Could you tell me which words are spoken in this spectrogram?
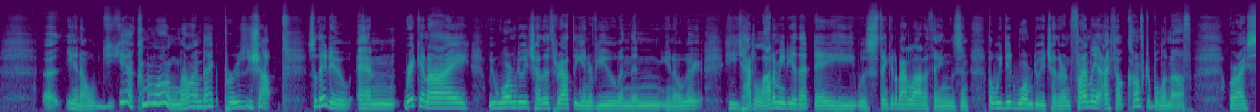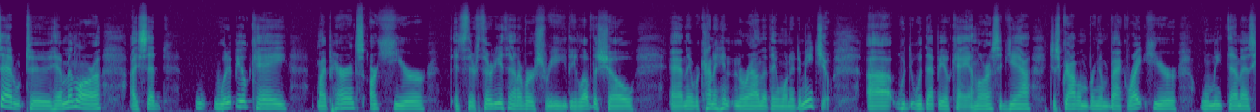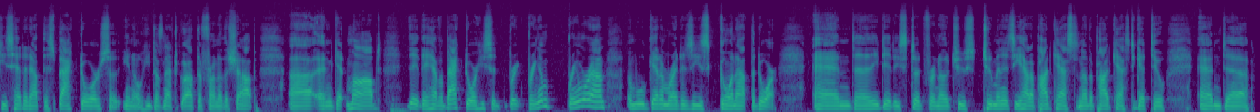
uh, you know, yeah, come along while I'm back, peruse the shop. So they do. And Rick and I, we warmed to each other throughout the interview. And then, you know, he had a lot of media that day. He was thinking about a lot of things. And But we did warm to each other. And finally, I felt comfortable enough where I said to him and Laura, I said, would it be okay? My parents are here. It's their 30th anniversary. They love the show and they were kind of hinting around that they wanted to meet you. Uh, would, would that be okay? And Laura said, yeah, just grab them, bring them back right here. We'll meet them as he's headed out this back door so, you know, he doesn't have to go out the front of the shop uh, and get mobbed. They, they have a back door. He said, bring, bring him, bring him around and we'll get him right as he's going out the door. And uh, he did. He stood for another two, two minutes. He had a podcast, another podcast to get to. And, uh,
